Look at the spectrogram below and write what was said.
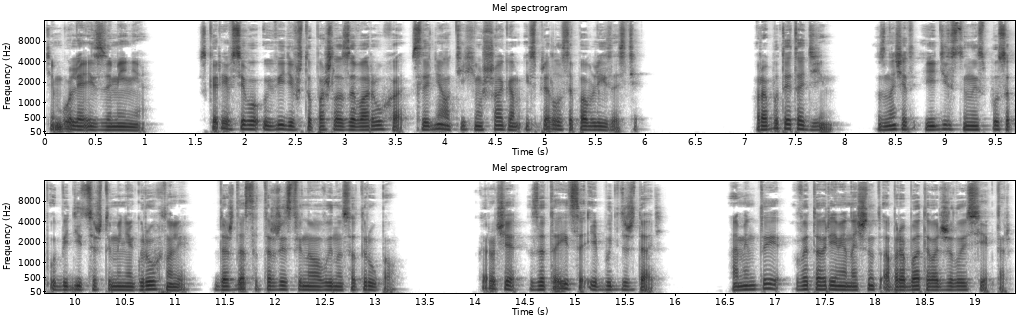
тем более из-за меня. Скорее всего, увидев, что пошла заваруха, слинял тихим шагом и спрятался поблизости. Работает один. Значит, единственный способ убедиться, что меня грохнули – дождаться торжественного выноса трупов. Короче, затаиться и будет ждать. А менты в это время начнут обрабатывать жилой сектор.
